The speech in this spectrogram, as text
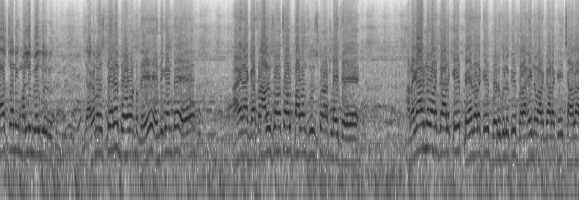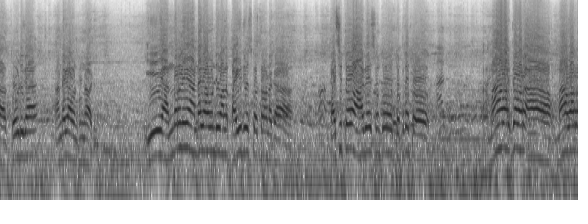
రాష్ట్రానికి మళ్ళీ మేలు జరుగుతుంది. జగన్ వస్తేనే బాగుంటుంది. ఎందుకంటే ఆయన గత నాలుగు సంవత్సరాల పాలన చూసుకున్నట్లయితే అణగారిన వర్గాలకి పేదలకి బడుగులకి బలహీన వర్గాలకి చాలా తోడుగా అండగా ఉంటున్నాడు. ఈ అందరినీ అండగా ఉండి వాళ్ళని పైకి తీసుకొస్తున్న ఒక కసితో ఆవేశంతో దుఃఖతతో మా వర్గ మా వర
